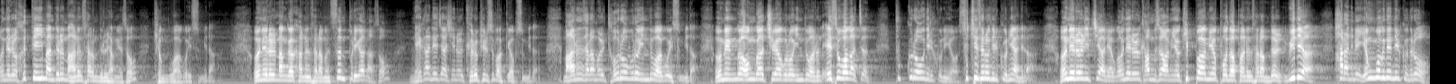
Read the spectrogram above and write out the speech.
은혜를 헛되이 만드는 많은 사람들을 향해서 경고하고 있습니다. 은혜를 망각하는 사람은 쓴 뿌리가 나서 내가 내 자신을 괴롭힐 수밖에 없습니다. 많은 사람을 더러움으로 인도하고 있습니다. 음행과 온갖 죄악으로 인도하는 에서와 같은 부끄러운 일꾼이요 수치스러운 일꾼이 아니라 은혜를 잊지 아니하고 은혜를 감사하며 기뻐하며 보답하는 사람들 위대한 하나님의 영광된 일꾼으로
